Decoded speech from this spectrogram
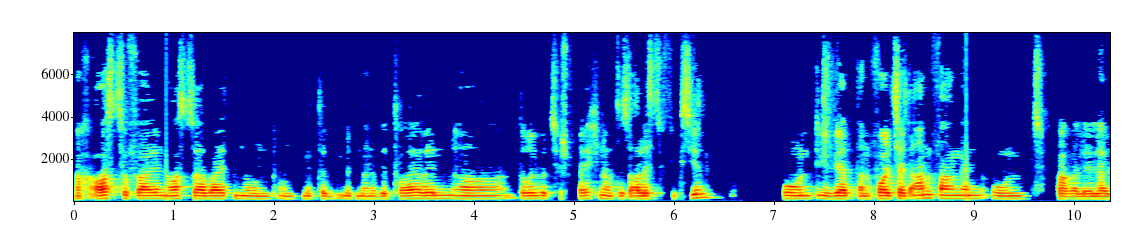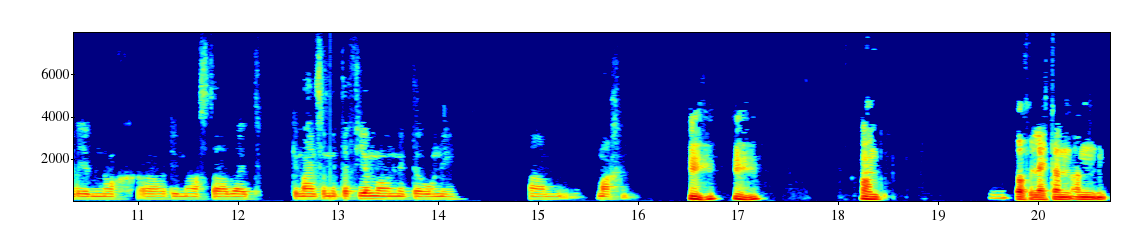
noch auszufallen, auszuarbeiten und, und mit, der, mit meiner Betreuerin äh, darüber zu sprechen und das alles zu fixieren. Und ich werde dann Vollzeit anfangen und parallel halt eben noch äh, die Masterarbeit gemeinsam mit der Firma und mit der Uni ähm, machen. Mhm, mh. Und da vielleicht ein, ein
